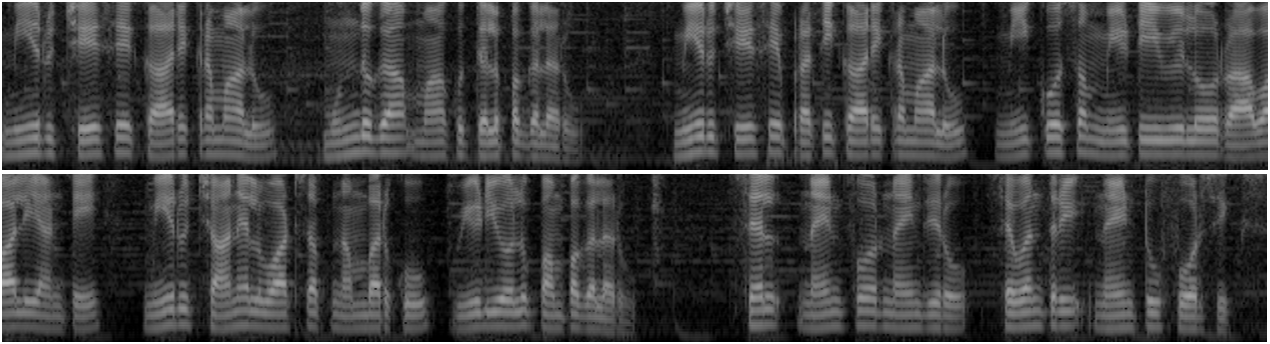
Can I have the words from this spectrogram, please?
మీరు చేసే కార్యక్రమాలు ముందుగా మాకు తెలుపగలరు. మీరు చేసే ప్రతి కార్యక్రమాలు మీకోసం మీ టీవీలో రావాలి అంటే మీరు ఛానల్ వాట్సాప్ నంబర్కు వీడియోలు పంపగలరు. Cell nine four nine zero seven three nine two four six.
